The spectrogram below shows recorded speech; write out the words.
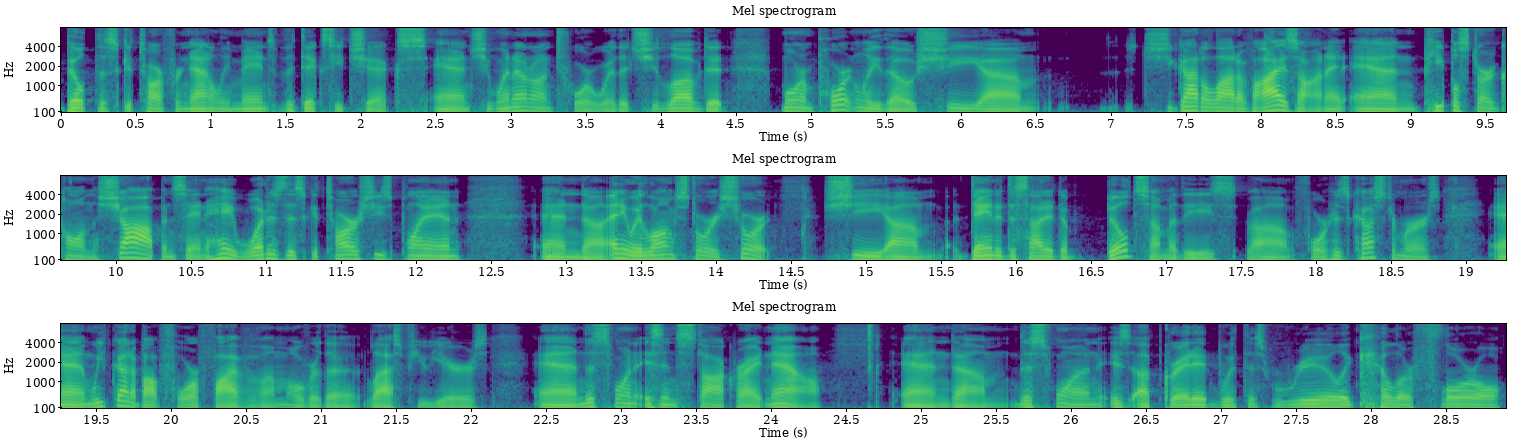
built this guitar for Natalie Maines of the Dixie Chicks, and she went out on tour with it. She loved it. More importantly, though, she um, she got a lot of eyes on it, and people started calling the shop and saying, "Hey, what is this guitar she's playing?" And uh, anyway, long story short, she um, Dana decided to build some of these uh, for his customers, and we've got about four or five of them over the last few years. And this one is in stock right now, and um, this one is upgraded with this really killer floral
